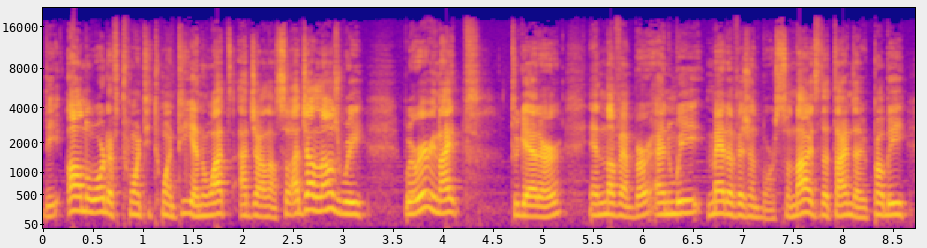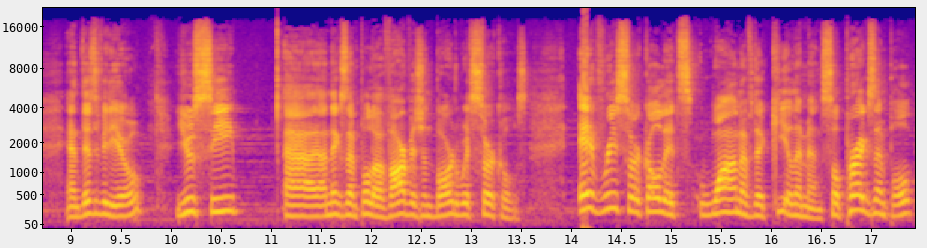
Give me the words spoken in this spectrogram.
the onward of 2020 and what Agile Lounge. So Agile Lounge, we we reunite together in November and we made a vision board. So now it's the time that probably in this video you see uh, an example of our vision board with circles. Every circle it's one of the key elements. So for example,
